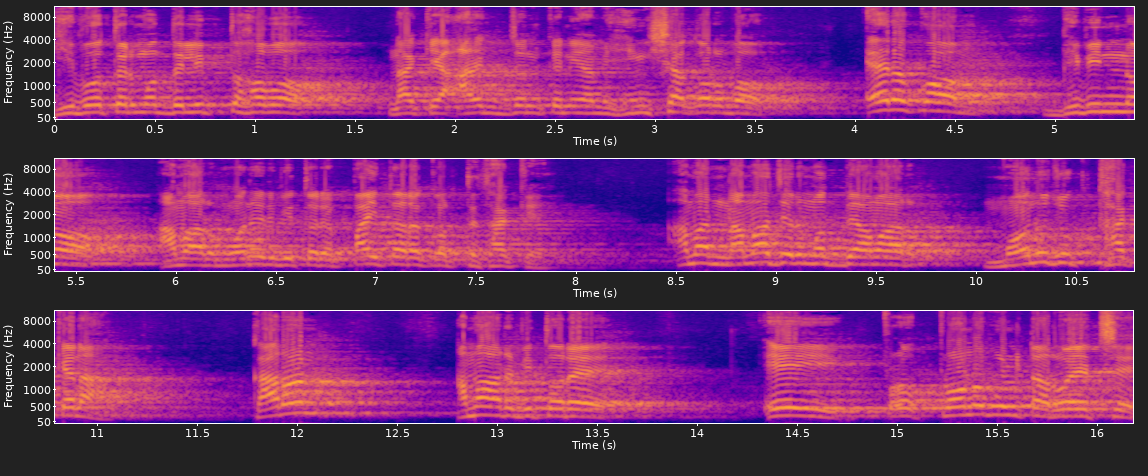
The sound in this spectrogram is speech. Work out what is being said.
গিবতের মধ্যে লিপ্ত হব নাকি আরেকজনকে নিয়ে আমি হিংসা করব। এরকম বিভিন্ন আমার মনের ভিতরে পাইতারা করতে থাকে। আমার নামাজের মধ্যে আমার মনোযোগ থাকে না। কারণ আমার ভিতরে এই প্র- প্রণবলটা রয়েছে,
